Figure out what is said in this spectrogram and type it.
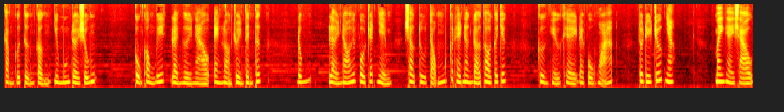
Cầm của tưởng cận như muốn rơi xuống. Cũng không biết là người nào đang loạn truyền tin tức. Đúng, lời nói vô trách nhiệm, sao tu tổng có thể nâng đỡ tôi cơ chứ? Cường Hiệu Khệ đại phù hỏa. Tôi đi trước nha. Mấy ngày sau,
